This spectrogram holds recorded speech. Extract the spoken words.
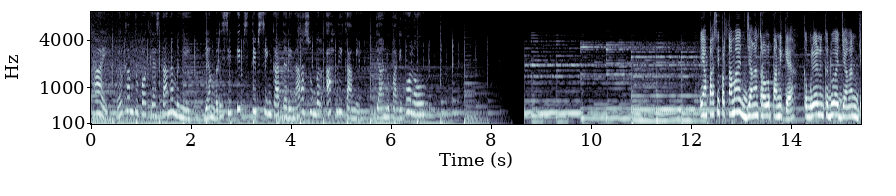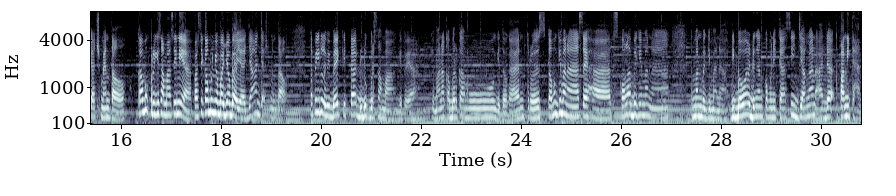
Hai, welcome to podcast Tanam Benih yang berisi tips-tips singkat dari narasumber ahli kami. Jangan lupa di follow. Yang pasti pertama jangan terlalu panik ya. Kemudian yang kedua jangan judgmental. Kamu pergi sama sini ya, pasti kamu nyoba-nyoba ya, jangan judgmental. Tapi lebih baik kita duduk bersama gitu ya. Gimana kabar kamu gitu kan? Terus kamu gimana? Sehat? Sekolah bagaimana? Teman bagaimana? Dibawa dengan komunikasi, jangan ada panikan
